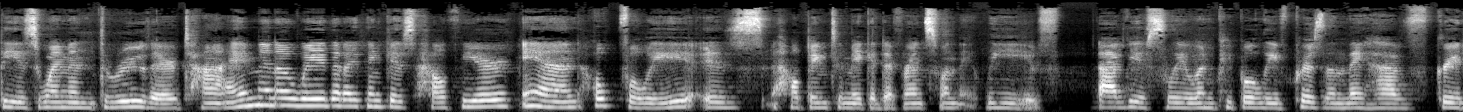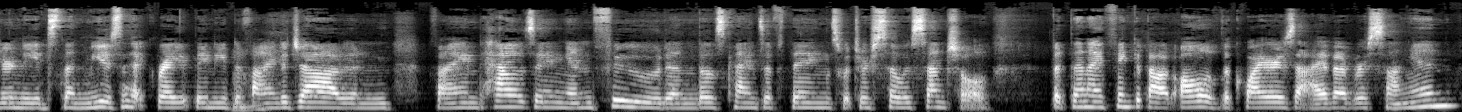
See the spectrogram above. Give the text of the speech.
these women through their time in a way that I think is healthier and hopefully is helping to make a difference when they leave obviously when people leave prison they have greater needs than music right they need mm-hmm. to find a job and find housing and food and those kinds of things which are so essential but then i think about all of the choirs that i've ever sung in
